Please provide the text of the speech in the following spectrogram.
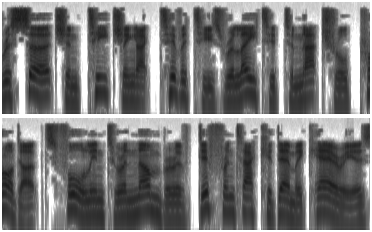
Research and teaching activities related to natural products fall into a number of different academic areas,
